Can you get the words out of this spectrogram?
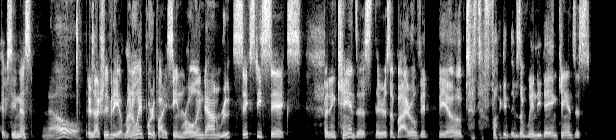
Have you seen this? no There's actually a video. Runaway porta potty seen rolling down Route 66. But in Kansas, there's a viral video of just a fucking. It was a windy day in Kansas,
